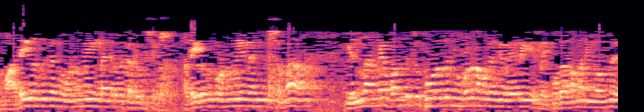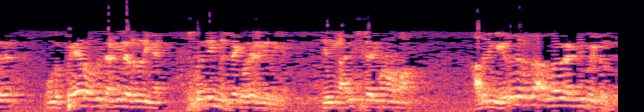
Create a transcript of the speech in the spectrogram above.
நம்ம அடையிறதுக்கு அங்க ஒண்ணுமே இல்லைங்கிறத கண்டுபிடிச்சிக்கலாம். அடையிறதுக்கு ஒண்ணுமே இல்லைன்னு சொல்லி சொன்னா எல்லாமே வந்துட்டு போறதுங்கும் போது நமக்கு அங்க வேலையே இல்லை. இப்போ உதாரணமா நீங்க வந்து உங்க பேரை வந்து தண்ணியில எழுதுறீங்க. ஸ்பெல்லிங் மிஸ்டேக்கோட எழுதுறீங்க இது நீங்க அழிச்சு சரி பண்ணணுமா? அது நீங்க எழுதுறது அதுவாகவே அழிஞ்சு போயிட்டு இருக்கு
